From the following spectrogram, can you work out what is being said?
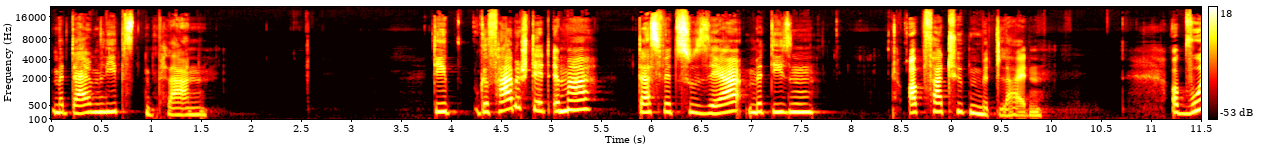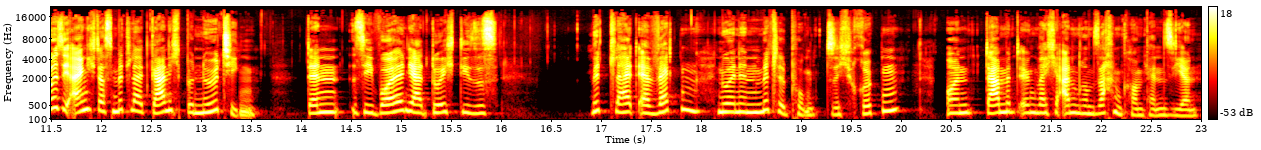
mit deinem Liebsten planen. Die Gefahr besteht immer, dass wir zu sehr mit diesen Opfertypen mitleiden. Obwohl sie eigentlich das Mitleid gar nicht benötigen. Denn sie wollen ja durch dieses Mitleid erwecken, nur in den Mittelpunkt sich rücken und damit irgendwelche anderen Sachen kompensieren.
